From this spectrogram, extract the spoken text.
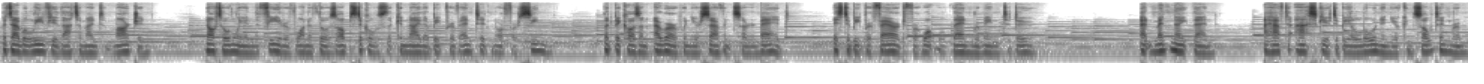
but I will leave you that amount of margin, not only in the fear of one of those obstacles that can neither be prevented nor foreseen, but because an hour when your servants are in bed is to be preferred for what will then remain to do. At midnight, then, I have to ask you to be alone in your consulting room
